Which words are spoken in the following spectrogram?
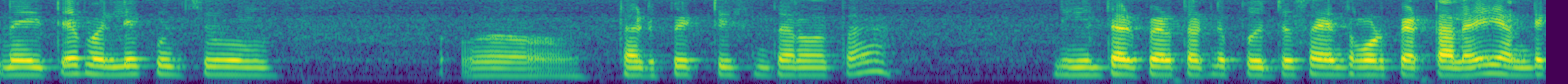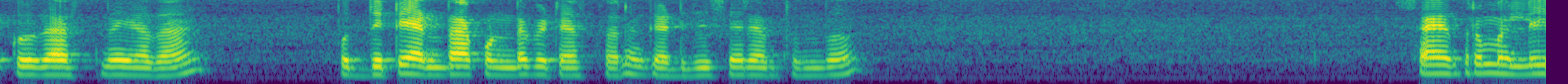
నేనైతే మళ్ళీ కొంచెం తడి పెట్టేసిన తర్వాత నీళ్ళు తడి పెడతాంటే పొద్దు సాయంత్రం కూడా పెట్టాలి. ఎండ ఎక్కువగా వస్తున్నాయి కదా. పొద్దుటే ఎండ రాకుండా పెట్టేస్తాను. గడ్డి చూసారు ఎంత ఉందో. సాయంత్రం మళ్ళీ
